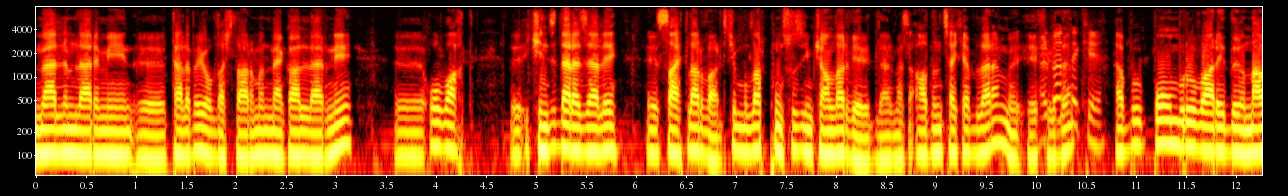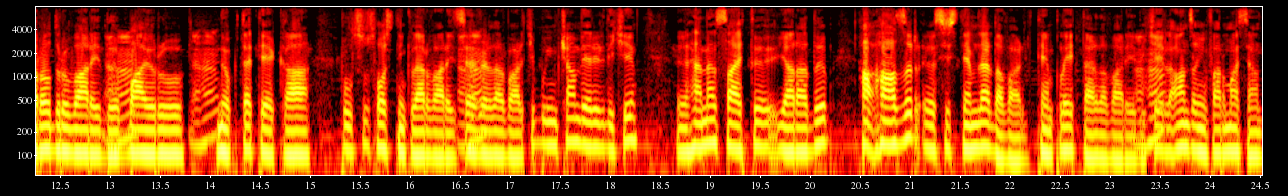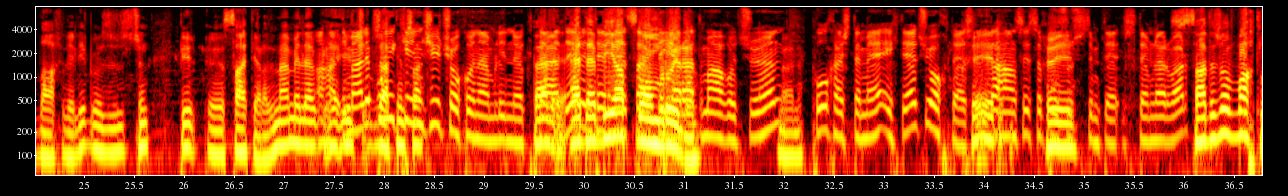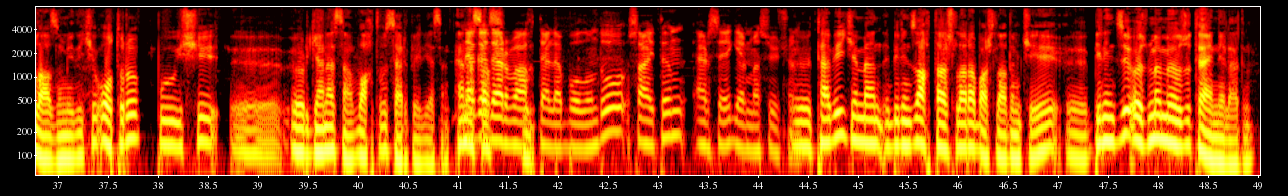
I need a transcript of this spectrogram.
müəllimlərimin, ə, tələbə yoldaşlarımın məqalələrini ə, o vaxt ə, ikinci dərəcəli ə, saytlar vardı ki, bunlar pulsuz imkanlar verirdilər. Məsələn, adını çəkə bilərəmmi efirdə? Əlbəttə ki. Hə bu Bomru var idi, Narodru var idi, Aha. Bayru, Aha. .tk, pulsuz hostinqlər var idi, serverlər var ki, bu imkan verirdi ki, həmən saytı yaradıb. Ha hazır ə, sistemlər də var idi, templatelər də var idi ki, elə ancaq informasiyanı daxil edib özünüz üçün bir ə, sayt yaradıb. Mənim elə Aha, ilk deməli bu düzəltdiyim sayt- ikinci çox önəmli nöqtədir. Bəli, ədəbiyyat bomruydu. yaratmaq üçün Bəli. pul xərcləməyə ehtiyac yoxdur. Əslində Xeyr, hansısa pulsuz sistem sistemlər var. Sadəcə o vaxt lazım idi ki, oturub bu işi ə, öyrənəsən, vaxtını sərf eləyəsən. Nə qədər vaxt tələb olundu saytın ərsəyə gəlməsi üçün? Ə, təbii ki, mən birinci axtarışlara başladım ki, ə, birinci özümə mövzu təyin elədim.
